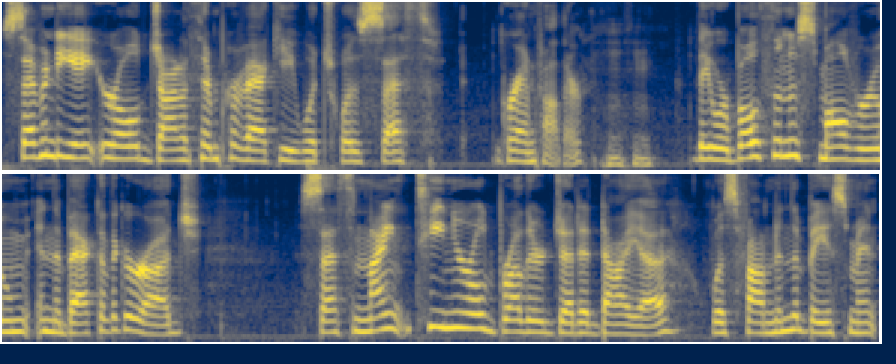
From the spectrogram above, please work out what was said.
78 year old Jonathan Privacky, which was Seth's grandfather. They were both in a small room in the back of the garage. Seth's 19 year old brother, Jedediah, was found in the basement,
